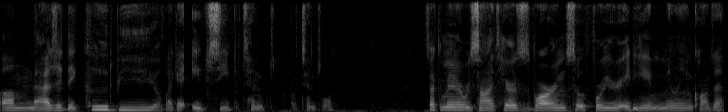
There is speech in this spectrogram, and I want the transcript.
um, Magic. They could be like an AFC potential. Sacramento resigns Harris Barnes to a four-year, 88 million contract.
